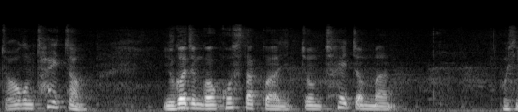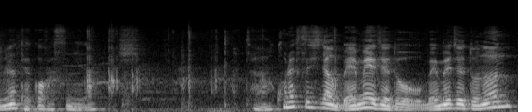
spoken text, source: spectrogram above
조금 차이점 유가증권 코스닥과 좀 차이점만 보시면 될 것 같습니다. 자, 코넥스 시장 매매 제도 매매 제도는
